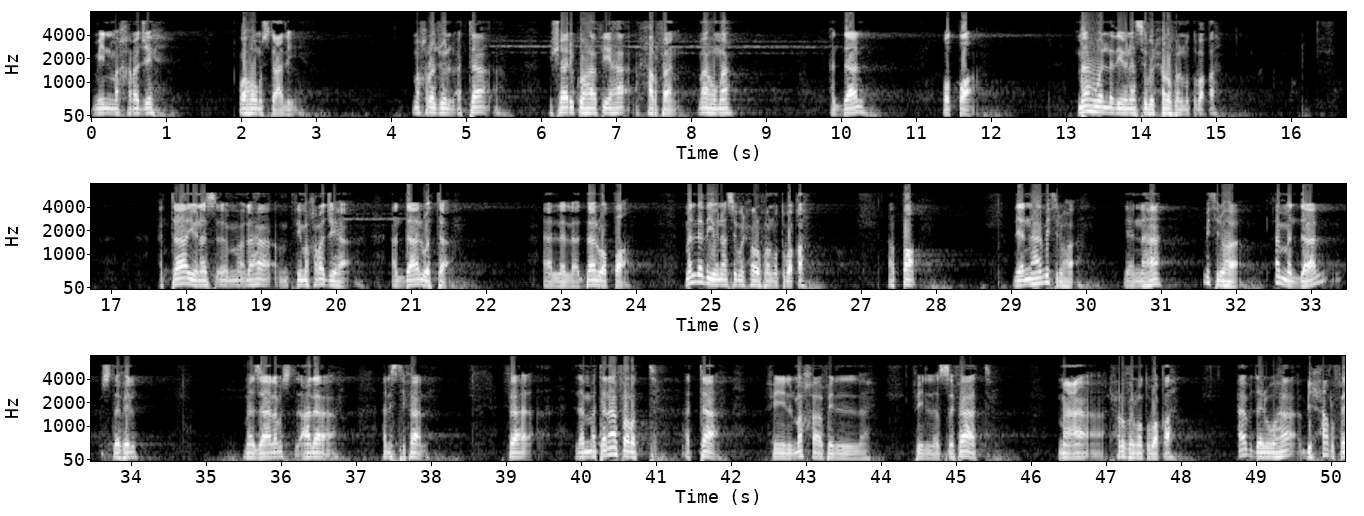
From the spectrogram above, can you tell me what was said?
من مخرجه وهو مستعلي. مخرج التاء يشاركها فيها حرفان. ما هما؟ الدال والطاء. ما هو الذي يناسب الحروف المطبقة؟ التاء لها في مخرجها الدال والتاء. الدال والطاء. ما الذي يناسب الحروف المطبقة؟ الطاء. لأنها مثلها. لأنها مثلها. أما الدال مستفل. ما زال على الاستفال. فلما تنافرت التاء في المخ في في الصفات مع الحروف المطبقة أبدلوها بحرف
